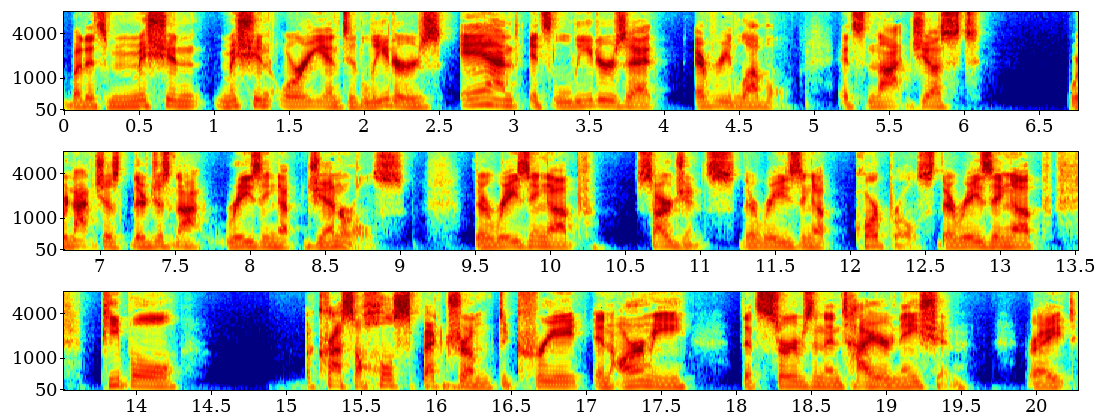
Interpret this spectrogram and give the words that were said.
but it's mission mission oriented leaders, and it's leaders at every level. It's not just we're not just they're just not raising up generals. They're raising up sergeants. They're raising up corporals. They're raising up people across a whole spectrum to create an army that serves an entire nation right?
